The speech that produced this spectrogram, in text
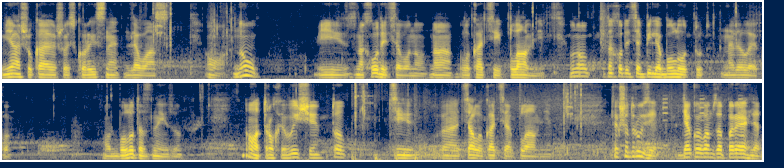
Я шукаю щось корисне для вас. О, ну, і знаходиться воно на локації плавні. Воно знаходиться біля болот тут недалеко. От болота знизу. Ну, а трохи вище, то ці, е, ця локація плавні. Так що, друзі, дякую вам за перегляд.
